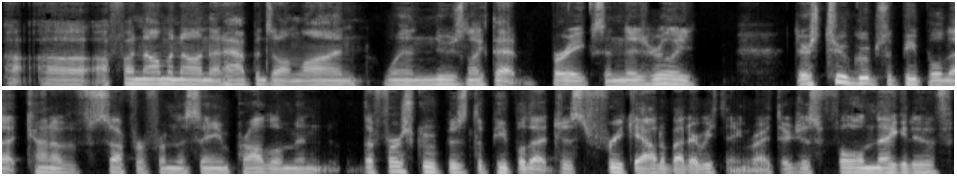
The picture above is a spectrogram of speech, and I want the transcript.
a, a, phenomenon that happens online when news like that breaks and there's really there's two groups of people that kind of suffer from the same problem and the first group is the people that just freak out about everything right? They're just full negative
